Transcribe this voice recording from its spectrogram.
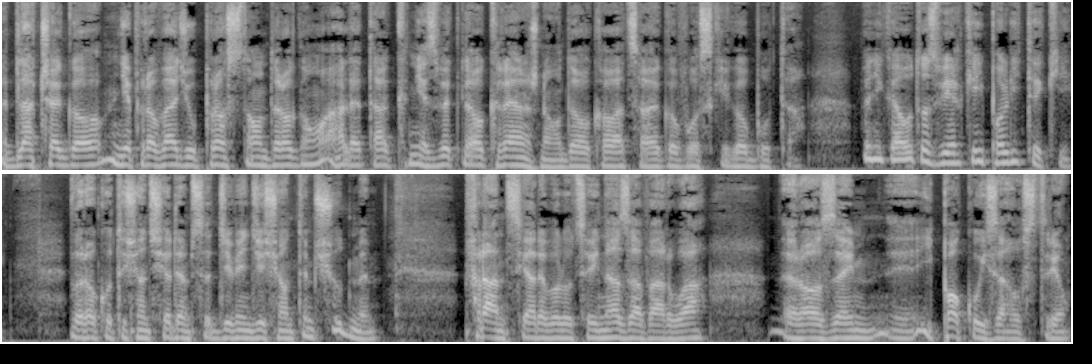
dlaczego nie prowadził prostą drogą, ale tak niezwykle okrężną dookoła całego włoskiego buta. Wynikało to z wielkiej polityki. W roku 1797 Francja rewolucyjna zawarła rozejm i pokój z Austrią.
